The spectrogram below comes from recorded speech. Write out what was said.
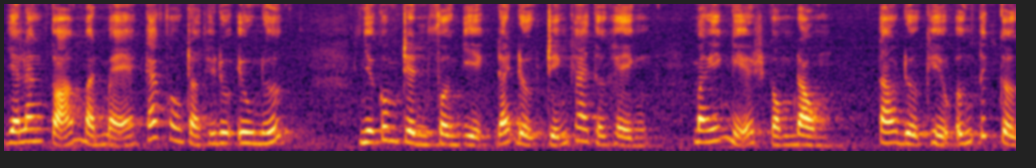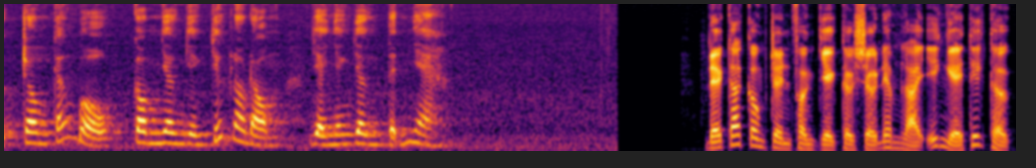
và lan tỏa mạnh mẽ các phong trào thi đua yêu nước. Nhiều công trình phần việc đã được triển khai thực hiện, mang ý nghĩa cộng đồng, tạo được hiệu ứng tích cực trong cán bộ, công nhân viên chức lao động và nhân dân tỉnh nhà. Để các công trình phần việc thực sự đem lại ý nghĩa thiết thực,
